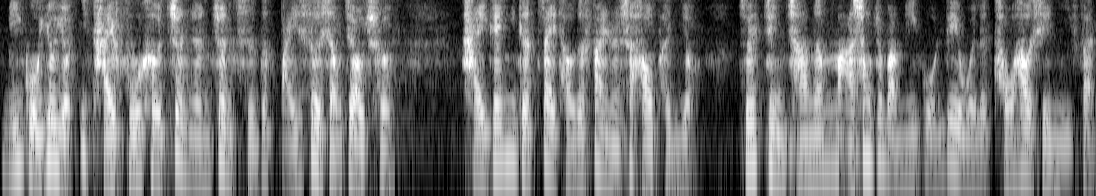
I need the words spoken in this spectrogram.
米果又有一台符合证人证词的白色小轿车，还跟一个在逃的犯人是好朋友，所以警察呢马上就把米果列为了头号嫌疑犯。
